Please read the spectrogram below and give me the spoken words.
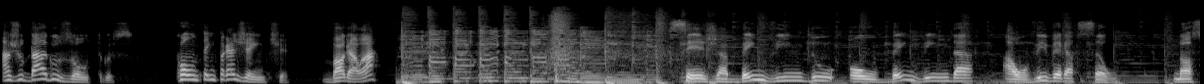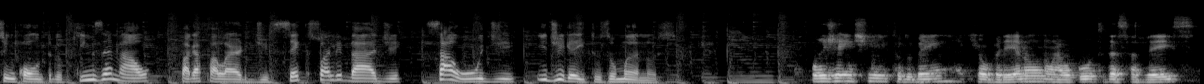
ajudar os outros. Contem pra gente. Bora lá? Seja bem-vindo ou bem-vinda ao Viveração, nosso encontro quinzenal para falar de sexualidade, saúde e direitos humanos. Oi, gente, tudo bem? Aqui é o Breno, não é o Guto dessa vez.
